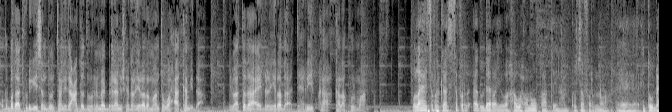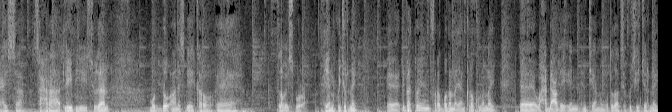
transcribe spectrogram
Qodobada aad ku dhegaysan doontaan idaacadda duhurnimo ee barnaamijka dhallinyarada maanta waxaa ka mid ah dhibaatada ay dhallinyarada tahriibka kala kulmaan wallaahi safarkaasi safar aada u dheer ayuu ahaa. Wuxuu nagu qaatay inaan ku safarno inta u dhexaysa saxaraha libiya iyo suudaan. Muddo aan isdhihi karo laba isbuuc ayaan ku jirnay. Dhibaatooyin fara badan ayaan kala kulannay. Waxaa dhacday in intii aan waddadaasi ku sii jirnay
